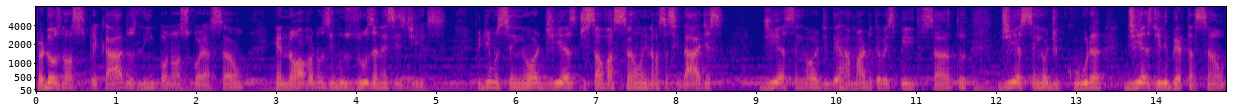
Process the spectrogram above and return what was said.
Perdoa os nossos pecados, limpa o nosso coração, renova-nos e nos usa nesses dias. Pedimos, Senhor, dias de salvação em nossas cidades, dias, Senhor, de derramar do Teu Espírito Santo, dias, Senhor, de cura, dias de libertação.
